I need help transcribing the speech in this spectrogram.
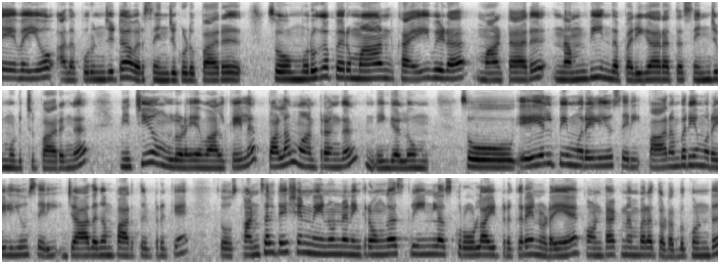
தேவையோ அதை புரிஞ்சுட்டு அவர் செஞ்சு கொடுப்பாரு. ஸோ முருகப்பெருமான் கைவிட மாட்டார். நம்பி இந்த பரிகாரத்தை செஞ்சு முடிச்சு பாருங்கள் நிச்சயம் உங்களுடைய வாழ்க்கையில் பல மாற்றங்கள் நிகழும். ஸோ ஏஎல்பி முறையிலையும் சரி பாரம்பரிய முறையிலையும் சரி ஜாதகம் பார்த்துட்ருக்கேன். ஸோ கன்சல்டேஷன் வேணும்னு நினைக்கிறவங்க ஸ்க்ரீனில் ஸ்க்ரோல் ஆகிட்டுருக்கிற என்னுடைய காண்டாக்ட் நம்பரை தொடர்பு கொண்டு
